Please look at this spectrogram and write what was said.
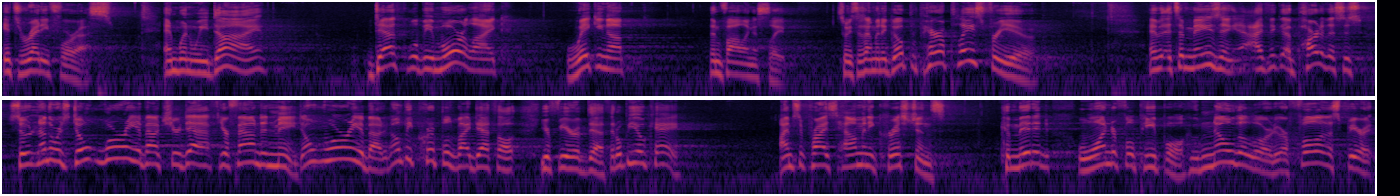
it's ready for us. And when we die, death will be more like waking up than falling asleep. So he says, I'm going to go prepare a place for you. And it's amazing. I think a part of this is so, in other words, don't worry about your death. You're found in me. Don't worry about it. Don't be crippled by death, or your fear of death. It'll be okay. I'm surprised how many Christians, committed, wonderful people who know the Lord, who are full of the Spirit,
